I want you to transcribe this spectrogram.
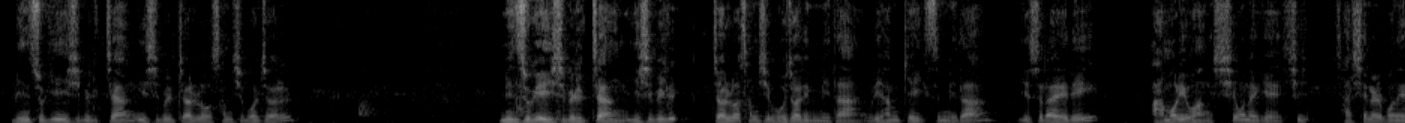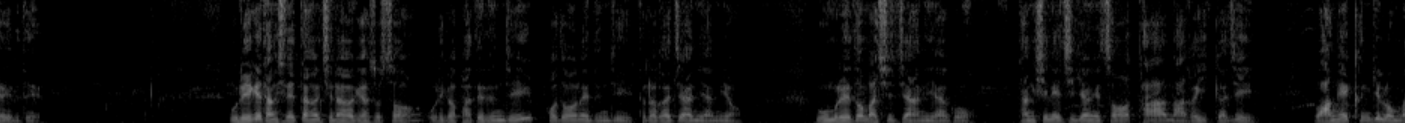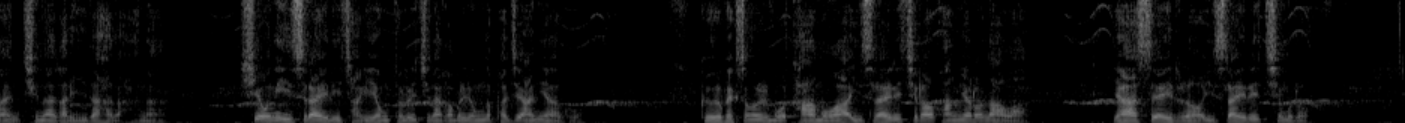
민수기 21장 21절로 35절 민수기 21장 21절로 35절입니다. 우리 함께 읽습니다. 이스라엘이 아모리 왕 시온에게 시- 사신을 보내어 이르되 우리에게 당신의 땅을 지나가게 하소서 우리가 밭에든지 포도원에든지 들어가지 아니하며 우물에도 마시지 아니하고 당신의 지경에서 다 나가기까지 왕의 큰 길로만 지나가리이다 하나 시온이 이스라엘이 자기 영토를 지나감을 용납하지 아니하고 그 백성을 모- 다 모아 이스라엘이 치러 광야로 나와 야하스에 이르러 이스라엘이 침으로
